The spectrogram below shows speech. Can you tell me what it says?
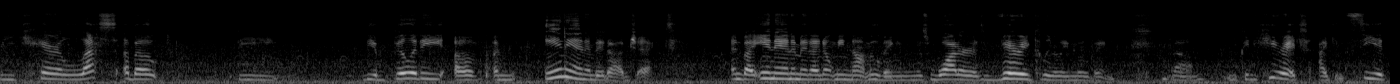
We care less about the, the ability of an inanimate object and by inanimate, I don't mean not moving. I mean, this water is very clearly moving. Um, you can hear it. I can see it.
